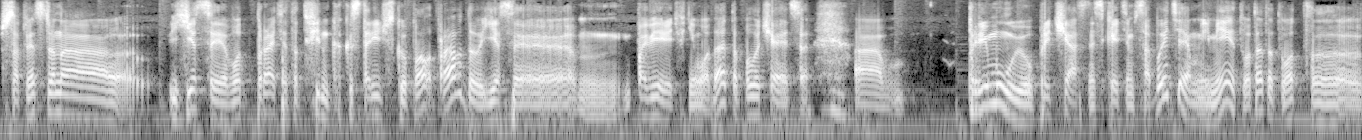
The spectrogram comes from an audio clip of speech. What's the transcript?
Соответственно, если вот брать этот фильм как историческую правду, если поверить в него, да, то получается а, прямую причастность к этим событиям имеет вот этот вот э,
